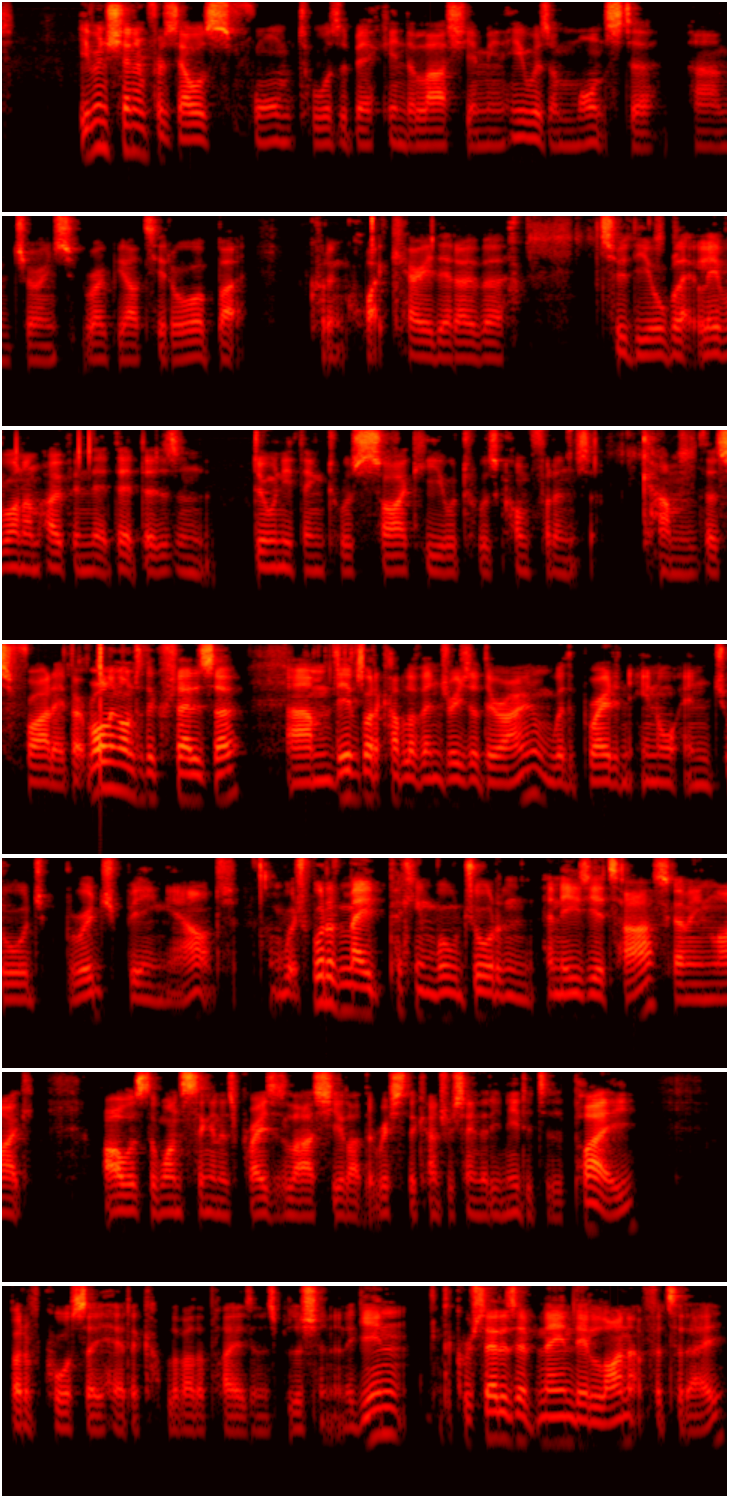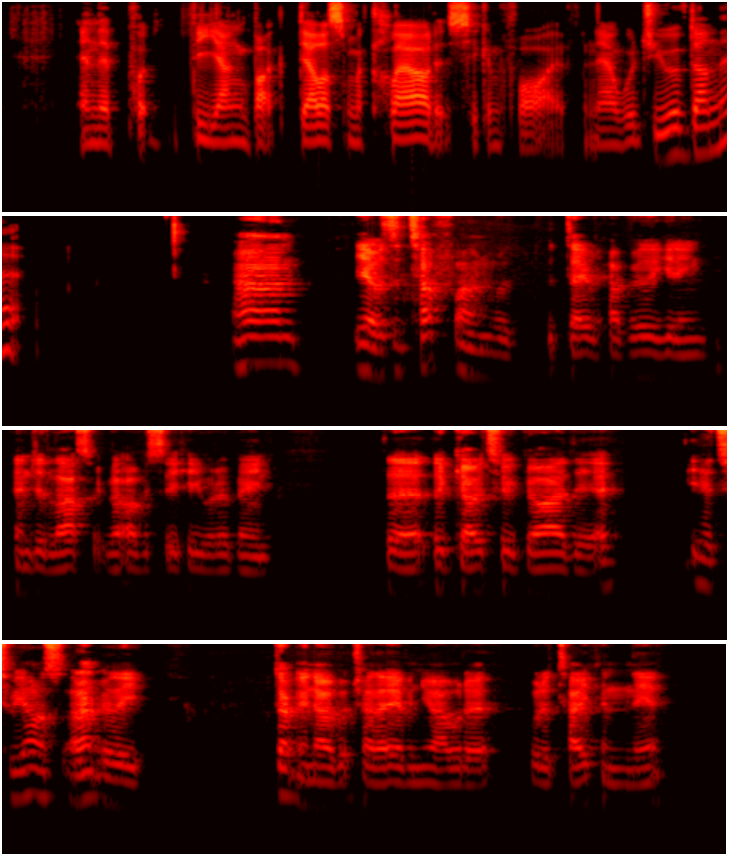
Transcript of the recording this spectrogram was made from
even Shannon Frizzell's form towards the back end of last year. I mean, he was a monster um, during Super Rugby Aotearoa, but couldn't quite carry that over to the All Black level, and I'm hoping that that doesn't do anything to his psyche or to his confidence come this Friday. But rolling on to the Crusaders, though, um, they've got a couple of injuries of their own, with Braden Ennor and George Bridge being out, which would have made picking Will Jordan an easier task. I mean, like, I was the one singing his praises last year, like the rest of the country saying that he needed to play. but of course they had a couple of other players in his position. And again, the Crusaders have named their lineup for today, and they've put the young buck Dallas McLeod at second five. Now, would you have done that? Um, yeah, it was a tough one with, with David Havili getting injured last week, but obviously he would have been the the go to guy there. Yeah, to be honest, I don't really don't really know which other avenue I would have would have taken there.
